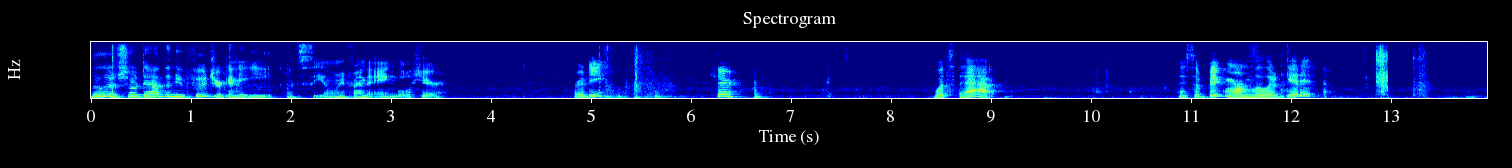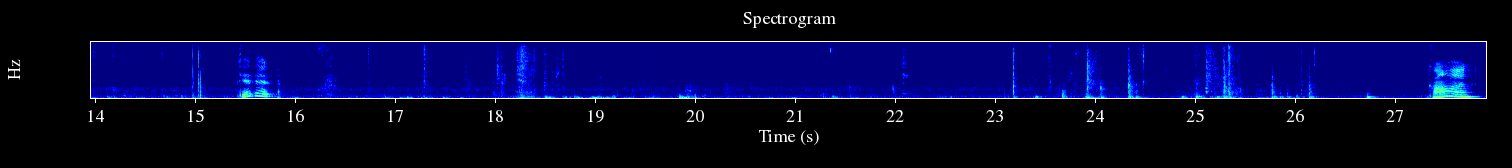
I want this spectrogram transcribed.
Lillard, show Dad the new food you're going to eat. Let's see. Let me find an angle here. Ready? Here. What's that? There's a big worm, Lillard. Get it. Get it. Gone.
